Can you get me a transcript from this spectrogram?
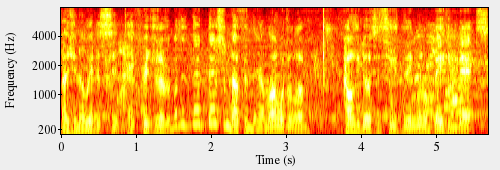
As you know, we had to sit and take pictures of it, but there's enough in there, along with a little healthy dose of seasoning, little bacon bits.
